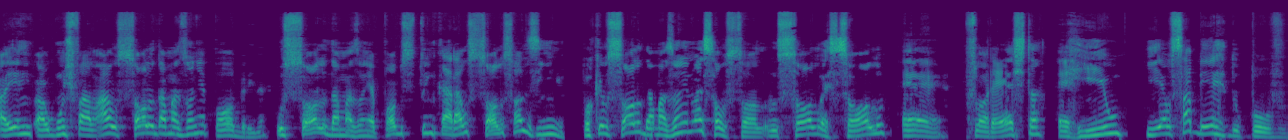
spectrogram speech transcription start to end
Aí alguns falam, ah, o solo da Amazônia é pobre. Né? O solo da Amazônia é pobre se tu encarar o solo sozinho. Porque o solo da Amazônia não é só o solo. O solo é solo, é floresta, é rio e é o saber do povo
